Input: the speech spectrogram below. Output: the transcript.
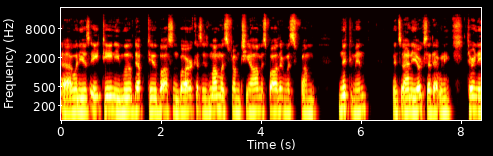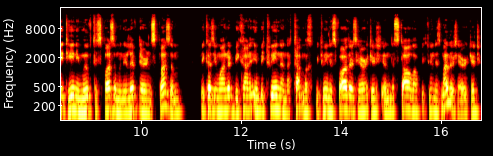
Uh, when he was 18, he moved up to Boston Bar because his mom was from Chiam, his father was from Nikamin. And so Annie York said that when he turned 18, he moved to Spuzzum and he lived there in Spuzzum because he wanted to be kind of in between and a katmach between his father's heritage and the Stó:lō between his mother's heritage.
